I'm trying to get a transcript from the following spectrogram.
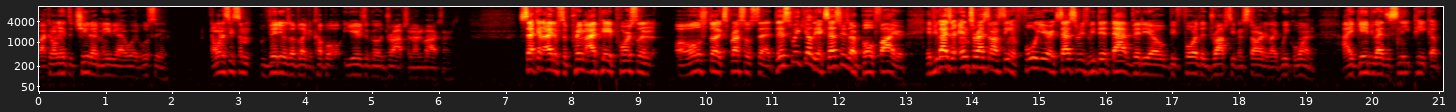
if I could only hit the cheetah, maybe I would. We'll see. I want to see some videos of like a couple years ago drops and unboxings. Second item, Supreme IPA Porcelain Ulster Espresso set. This week, yo, the accessories are both fire. If you guys are interested on seeing full year accessories, we did that video before the drops even started, like week one. I gave you guys a sneak peek of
